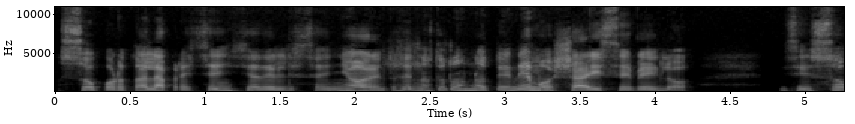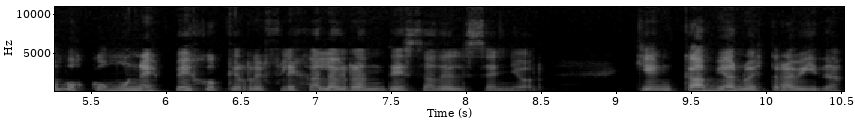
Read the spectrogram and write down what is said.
soportar la presencia del Señor. Entonces nosotros no tenemos ya ese velo. Dice, somos como un espejo que refleja la grandeza del Señor, quien cambia nuestra vida.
